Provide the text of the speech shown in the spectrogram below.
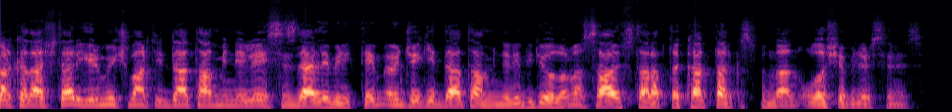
arkadaşlar. 23 Mart iddia tahminleriyle sizlerle birlikteyim. Önceki iddia tahminleri videolarıma sağ üst tarafta kartlar kısmından ulaşabilirsiniz.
